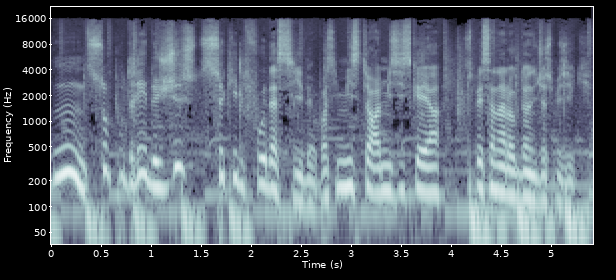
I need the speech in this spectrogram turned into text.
hmm, saupoudré de juste ce qu'il faut d'acide. Voici Mr. and Mrs. Kea, Space Analog dans Just Music.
